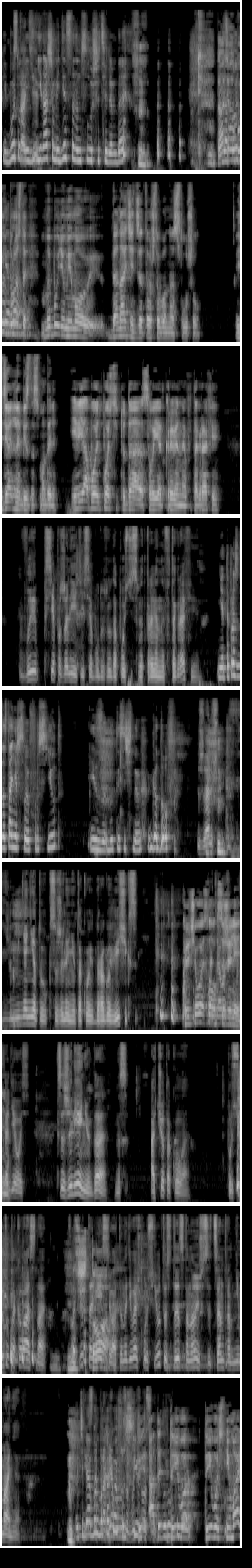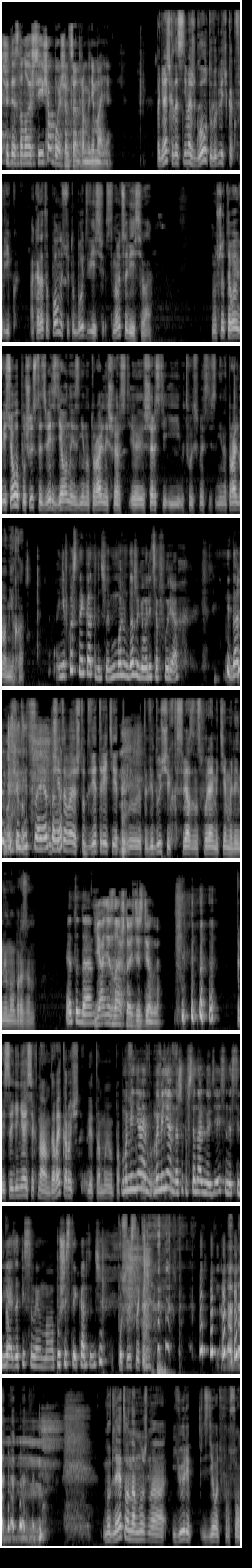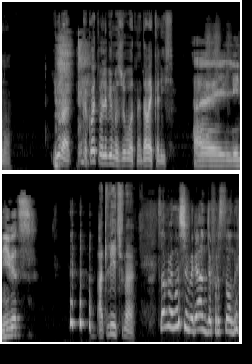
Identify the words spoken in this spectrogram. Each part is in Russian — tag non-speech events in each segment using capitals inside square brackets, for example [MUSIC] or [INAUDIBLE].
И будет Кстати... он и нашим единственным слушателем, да? [LAUGHS] Давайте мы будем просто, мы будем ему донатить за то, чтобы он нас слушал. Идеальная бизнес-модель. Илья будет постить туда свои откровенные фотографии. Вы все пожалеете, если я буду туда постить свои откровенные фотографии. Нет, ты просто достанешь свой фурсьют из 2000-х [LAUGHS] годов. Жаль, что у меня нету, к сожалению, такой дорогой вещи. Ключевое слово, Хотя к сожалению. К сожалению, да. А чё такого? Фурсют это классно. Фурсют это весело. Ты надеваешь фурсют, и ты становишься центром внимания. У тебя был бы какой фурсют? А ты, ты, его, ты его снимаешь, и ты становишься еще большим центром внимания. Понимаешь, когда ты снимаешь голову, ты выглядишь как фрик. А когда ты полностью, то будет весело. Становится весело. Потому что это веселый пушистый зверь, сделанный из ненатуральной шерсти, э, шерсти и, в смысле, из ненатурального меха. Невкусные картриджи. Мы можем даже говорить о фурях. И даже без стыдиться этого. Учитывая, что две трети э, это, ведущих связаны с фурями тем или иным образом. Это да. Я не знаю, что я здесь делаю. [LAUGHS] Присоединяйся к нам. Давай, короче, это мы Мы меняем, мы меняем нашу профессиональную деятельность, Илья, да. и записываем uh, пушистые картриджи. [LAUGHS] Пушистые [LAUGHS] картриджи. Но для этого нам нужно Юре сделать фурсону. Юра, какое твое любимое животное? Давай колись. ленивец. Отлично. Самый лучший вариант для фурсоны.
